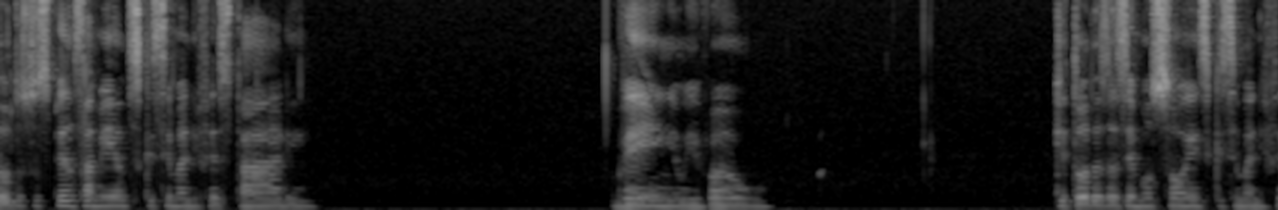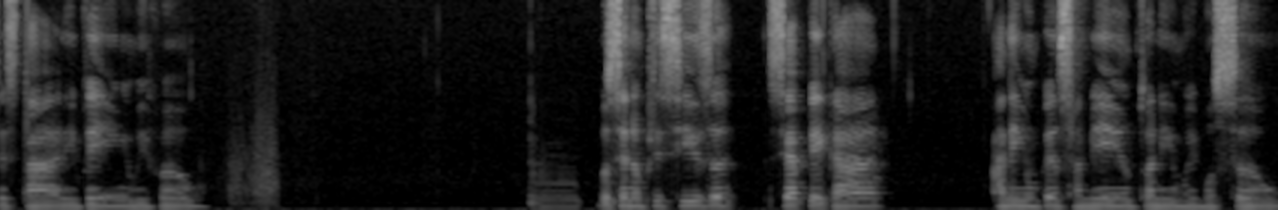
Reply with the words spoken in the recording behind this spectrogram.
todos os pensamentos que se manifestarem venham e vão, que todas as emoções que se manifestarem venham e vão. Você não precisa se apegar a nenhum pensamento, a nenhuma emoção.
